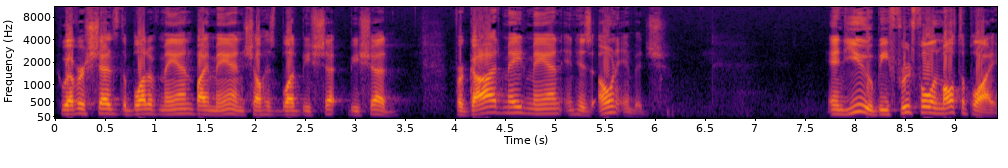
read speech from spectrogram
Whoever sheds the blood of man, by man shall his blood be shed. For God made man in his own image. And you be fruitful and multiply,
